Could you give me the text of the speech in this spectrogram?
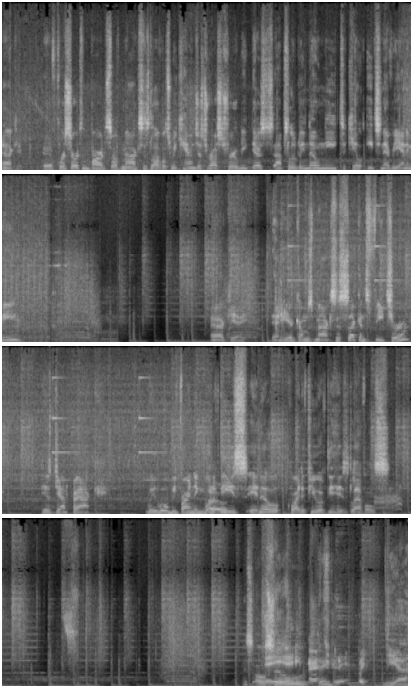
Okay. Uh, for certain parts of Max's levels, we can just rush through. We, there's absolutely no need to kill each and every enemy. Okay. And here comes Max's second feature, his jetpack. We will be finding one of these in a, quite a few of the, his levels. There's also... AA battery. Wait, Yeah.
